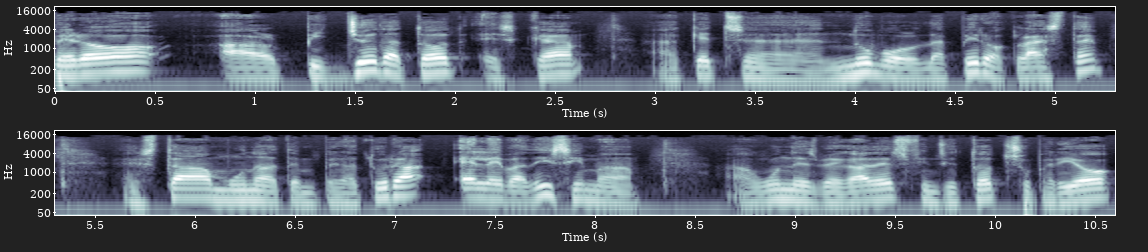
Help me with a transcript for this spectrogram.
però el pitjor de tot és que aquest eh, núvol de piroclaste està amb una temperatura elevadíssima, algunes vegades fins i tot superior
